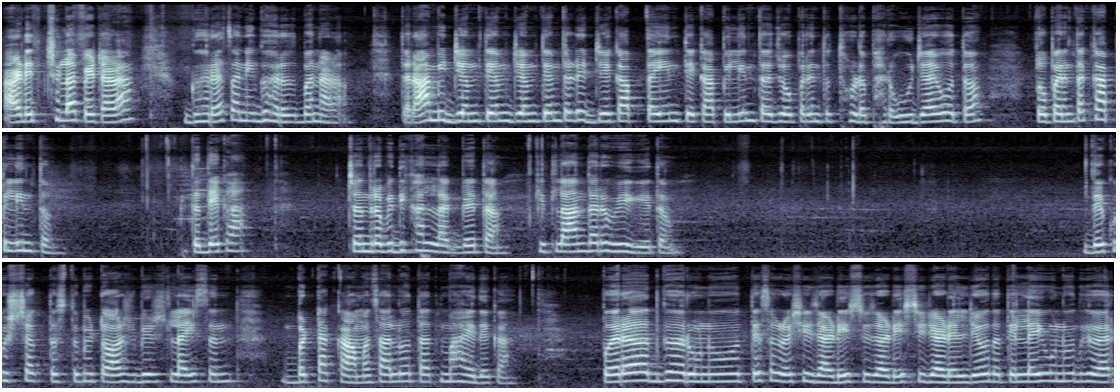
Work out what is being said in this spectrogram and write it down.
आडेच चुला पेटाळा घरच आणि घरच बनाळा. तर आम्ही जेमतेम जेमतेम तडे जे कापता येईन ते कापिलीन. तर जोपर्यंत थोडंफार उजाय होतं तोपर्यंत कापिलीन तर तर देखा चंद्र बी दिखायला लाग गेता कितला अंधार होई गेतं देखूच शकतस तुम्ही टॉर्च बिर्च लायसन बट्टा कामं चालू होतात माहिती का? परत घर उनूत ते सगळं शिजाडी शिजाडी शिजाडेल जे होतं ते लई उनूत घर.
